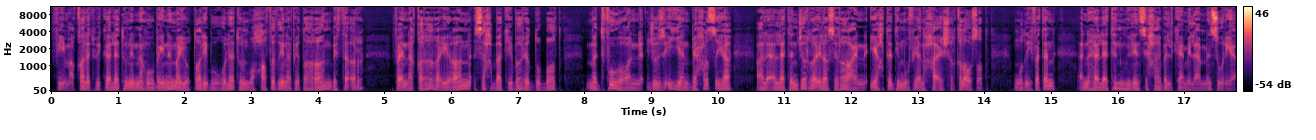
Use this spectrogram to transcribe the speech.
فيما قالت وكالات إنه بينما يطالب غلاة المحافظين في طهران بالثأر فإن قرار إيران سحب كبار الضباط مدفوع جزئيا بحرصها على ألا تنجر إلى صراع يحتدم في أنحاء الشرق الأوسط مضيفة أنها لا تنوي الانسحاب الكامل من سوريا.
